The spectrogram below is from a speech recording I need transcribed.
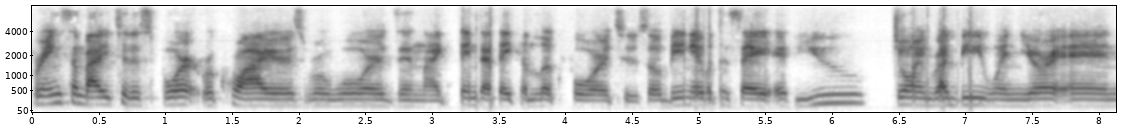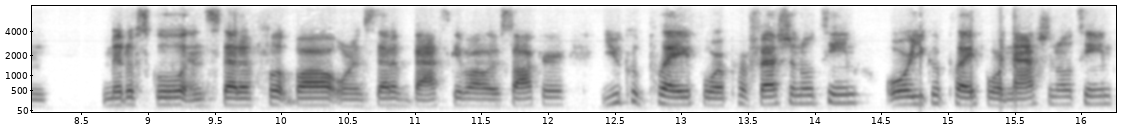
bring somebody to the sport requires rewards and like things that they can look forward to. So being able to say if you join rugby when you're in middle school instead of football or instead of basketball or soccer, you could play for a professional team or you could play for a national team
